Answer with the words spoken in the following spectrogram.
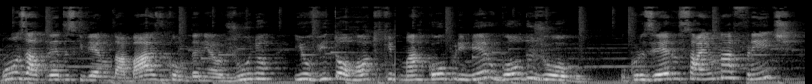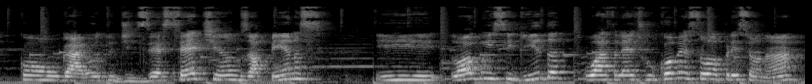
bons atletas que vieram da base, como Daniel Júnior e o Vitor Roque, que marcou o primeiro gol do jogo. O Cruzeiro saiu na frente com o garoto de 17 anos apenas. E logo em seguida o Atlético começou a pressionar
